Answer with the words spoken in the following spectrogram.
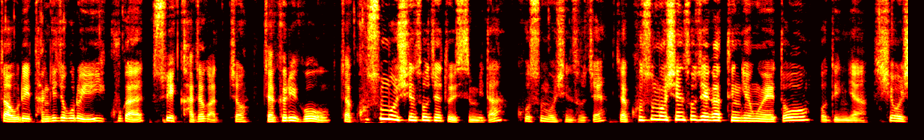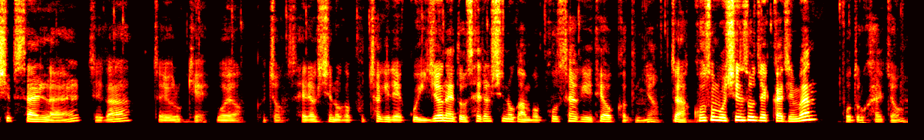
자 우리 단기적으로 이 구간 수익 가져갔죠. 자 그리고 자 코스모 신 소재도 있습니다. 코스모 신 소재. 자 코스모 신 소재 같은 경우에도 어딨냐? 10월 14일 날 제가 자 이렇게 뭐요? 그죠? 세력 신호가 포착이 됐고 이전에도 세력 신호가 한번 포착이 되었거든요. 자 코스모 신소재까지만 보도록 하죠.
